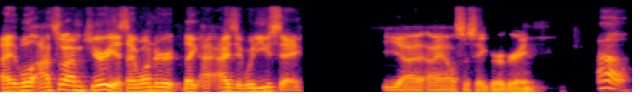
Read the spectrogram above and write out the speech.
I well, that's what I'm curious. I wonder, like Isaac, what do you say? Yeah, I also say grosgrain. Oh,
